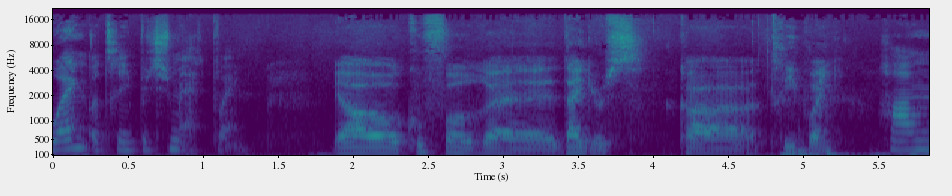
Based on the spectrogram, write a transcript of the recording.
poeng og Tripic med ett poeng. Ja, og hvorfor eh, Daggers? Hva Tre poeng? Han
